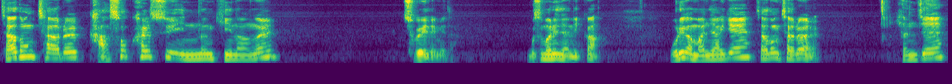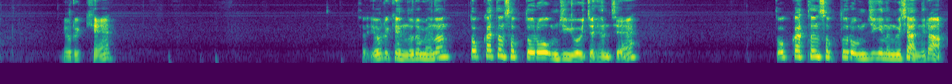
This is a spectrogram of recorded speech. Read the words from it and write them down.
자동차를 가속할 수 있는 기능을 추가해야 됩니다. 무슨 말이냐니까 우리가 만약에 자동차를 현재 이렇게 이렇게 누르면은 똑같은 속도로 움직이고 있죠 현재 똑같은 속도로 움직이는 것이 아니라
